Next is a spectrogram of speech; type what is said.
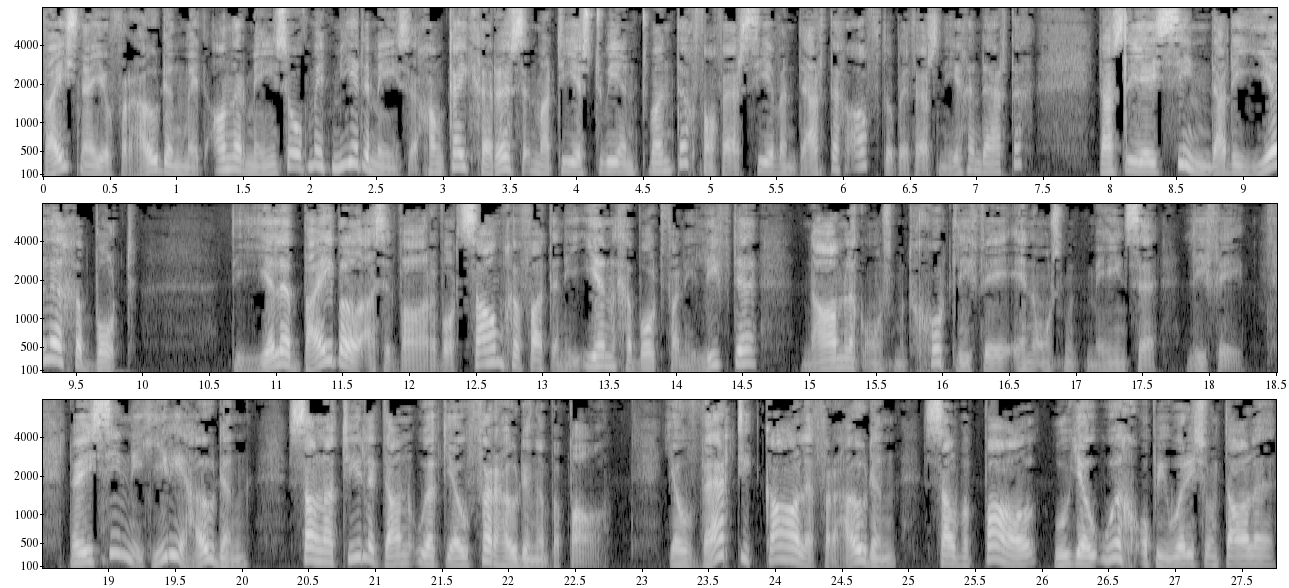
wys na jou verhouding met ander mense of met medemense. Gaan kyk gerus in Matteus 22 van vers 37 af tot by vers 39, dan sal jy sien dat die hele gebod Die hele Bybel as dit ware word saamgevat in die een gebod van die liefde, naamlik ons moet God lief hê en ons moet mense lief hê. Nou jy sien hierdie houding sal natuurlik dan ook jou verhoudinge bepaal. Jou vertikale verhouding sal bepaal hoe jou oog op die horisontale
